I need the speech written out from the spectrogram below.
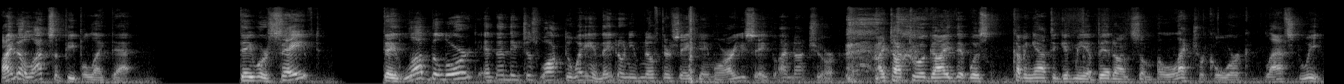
I know lots of people like that. They were saved, they loved the Lord, and then they just walked away and they don't even know if they're saved anymore. Are you saved? I'm not sure. I talked to a guy that was coming out to give me a bid on some electrical work last week.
